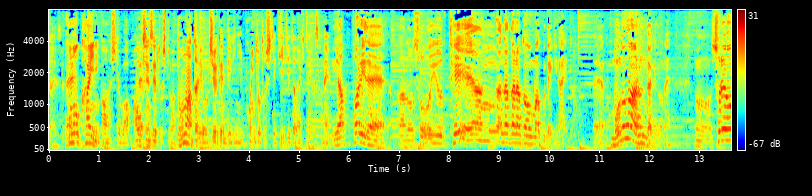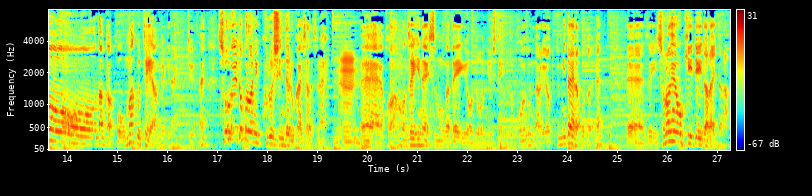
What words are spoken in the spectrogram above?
在ですね。この回に関しては、青木先生としては、どのあたりを重点的にポイントとして聞いていただきたいですかね？やっぱりねあのそういう提案がなかなかうまくできないと、えーものはあるんだけどね、うん、それをなんかこううまく提案できないっていうね。そういうところに苦しんでる会社ですね、うん。えーこれはもうぜひね質問型営業を導入していくとこういうふうになるよってみたいなことでね、えーぜひその辺を聞いていただいたら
